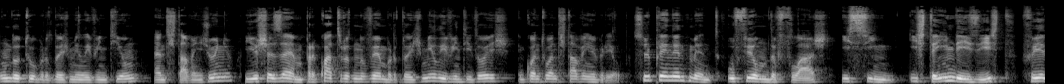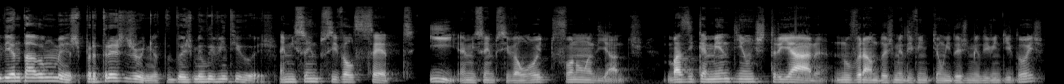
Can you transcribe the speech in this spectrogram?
1 de outubro de 2021, antes estava em junho, e o Shazam para 4 de novembro de 2022, enquanto antes estava em abril. Surpreendentemente, o filme The Flash, e sim, isto ainda existe, foi adiantado um mês para 3 de junho de 2022. A Missão Impossível 7 e a Missão Impossível 8 foram adiados. Basicamente iam estrear no verão de 2021 e 2022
